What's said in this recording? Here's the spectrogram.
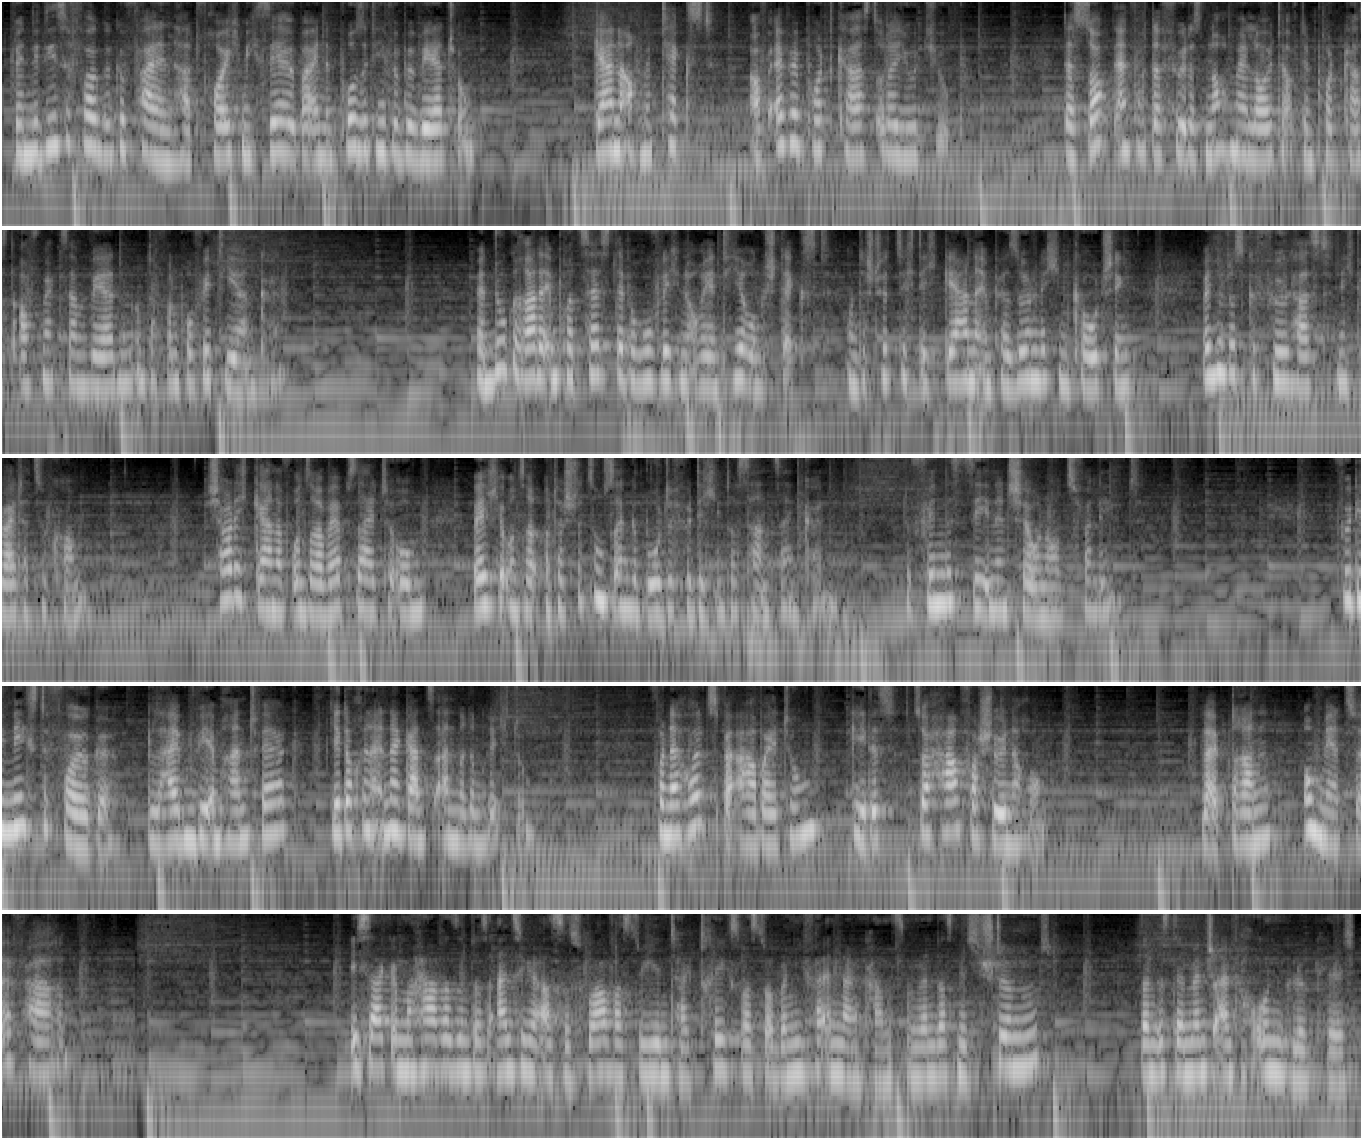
Wenn dir diese Folge gefallen hat, freue ich mich sehr über eine positive Bewertung. Gerne auch mit Text auf Apple Podcast oder YouTube. Das sorgt einfach dafür, dass noch mehr Leute auf den Podcast aufmerksam werden und davon profitieren können. Wenn du gerade im Prozess der beruflichen Orientierung steckst, unterstütze ich dich gerne im persönlichen Coaching, wenn du das Gefühl hast, nicht weiterzukommen. Schau dich gerne auf unserer Webseite um, welche unserer Unterstützungsangebote für dich interessant sein können. Du findest sie in den Show Notes verlinkt. Für die nächste Folge bleiben wir im Handwerk, jedoch in einer ganz anderen Richtung. Von der Holzbearbeitung geht es zur Haarverschönerung. Bleib dran, um mehr zu erfahren. Ich sage immer, Haare sind das einzige Accessoire, was du jeden Tag trägst, was du aber nie verändern kannst. Und wenn das nicht stimmt, dann ist der Mensch einfach unglücklich.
